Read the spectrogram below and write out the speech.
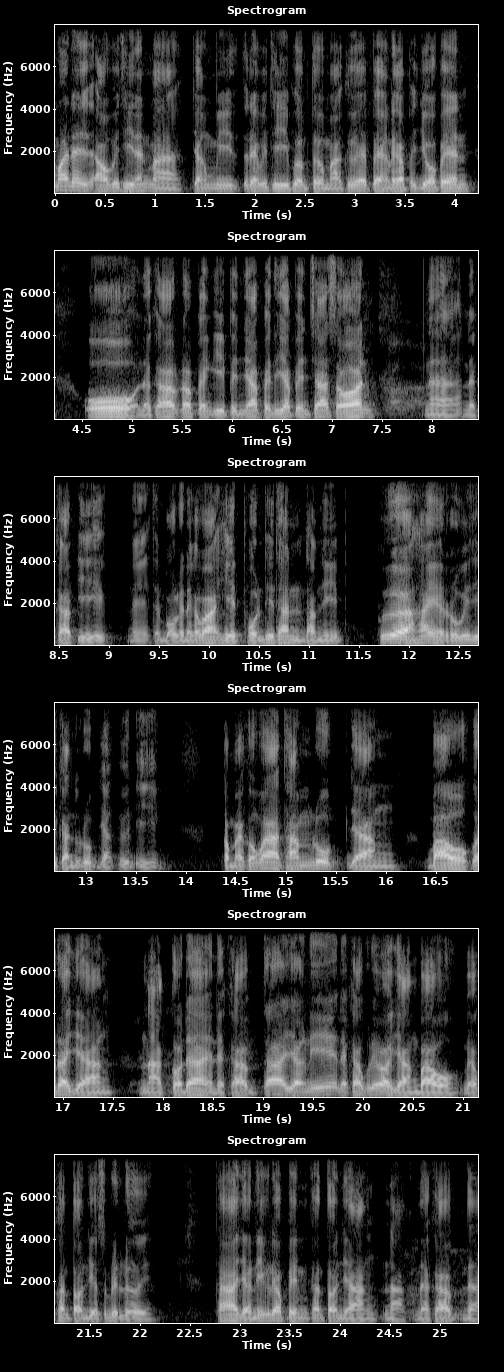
ไม่ได้เอาวิธีนั้นมา ยังมีแสดงวิธีเพิ่มเติมมาคือให้แปลงอะไรครับเป็นโยเป็นโอนะครับแล้วแปลงอีเป็นยะเป็นนิยะเป็นชาซ้อนนะนะครับอีกนี่ท่านบอกเลยนะครับว่าเหตุผลที่ท่านทำนี้เพื่อให้รู้วิธีการรูปอย่างอื่นอีก ก็หมายความว่าทำรูปอย่างเบาก็ได้อย่างหนักก็ได้นะครับ ถ้าอย่างนี้นะครับเขาเรียกว่าอย่างเบาแม้วขั้นตอนเดียวสำเร็จเลย ถ้าอย่างนี้ก็เรียกเป็นขั้นตอนอย่างหนักนะครับนะ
